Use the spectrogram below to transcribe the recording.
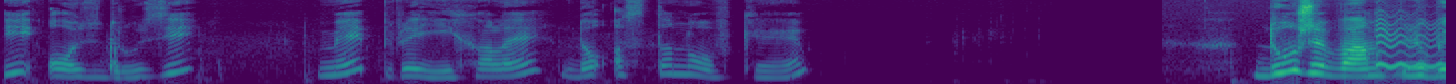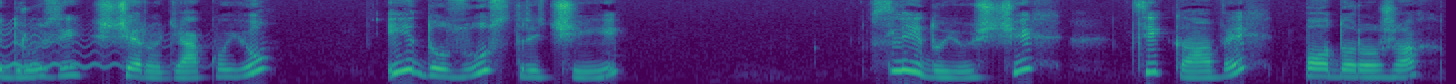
І ось, друзі, ми приїхали до остановки. Дуже вам, любі друзі, щиро дякую і до зустрічі в слідуючих цікавих подорожах.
